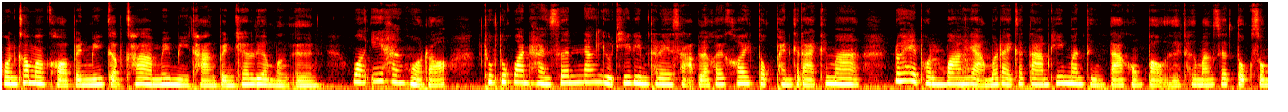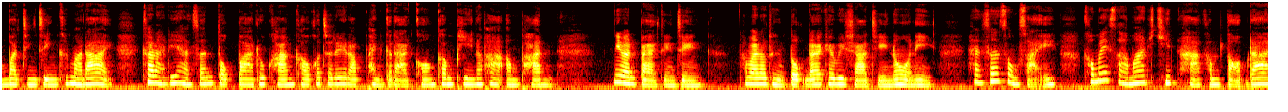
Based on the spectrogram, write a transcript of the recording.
คนเข้ามาขอเป็นมิตรกับข้าไม่มีทางเป็นแค่เรื่องบังเอิญหวังอี้ฮังหัวเราะ ทุกๆวันฮันเซินนั่งอยู่ที่ริมทะเลสาบแล้วค่อยๆ ตกแผ่นกระดาษขึ้นมา ด้วยเหตุผลบางอย่างเมื่อไหร่ก็ตามที่มันถึงตาของเป่าเอ๋อเธอมักจะตกสมบัติจริง ๆ ขึ้นมาได้ ขณะที่ฮันเซินตกปลาทุกครั้งเขาก็จะได้รับแผ่นกระดาษของคัมภีร์นภาอัมพันธ์นี่มันแปลกจริง ๆทำไมเราถึงตกได้แค่วิชาจีโน่นี่ แฮนเซนสงสัยเขาไม่สามารถคิดหาคำตอบได้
